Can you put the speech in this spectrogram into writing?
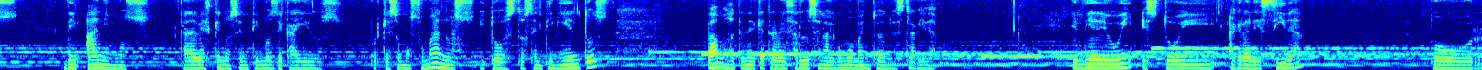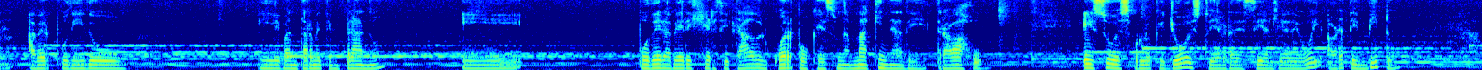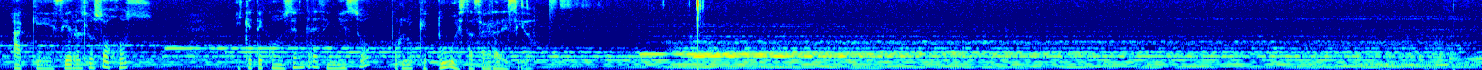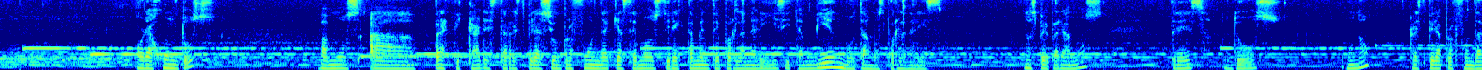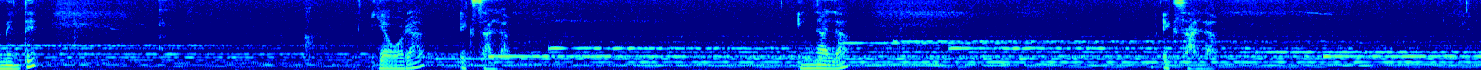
den ánimos cada vez que nos sentimos decaídos, porque somos humanos y todos estos sentimientos vamos a tener que atravesarlos en algún momento de nuestra vida. El día de hoy estoy agradecida por haber podido levantarme temprano y poder haber ejercitado el cuerpo, que es una máquina de trabajo. Eso es por lo que yo estoy agradecida el día de hoy. Ahora te invito a que cierres los ojos y que te concentres en eso por lo que tú estás agradecido. Ahora juntos vamos a practicar esta respiración profunda que hacemos directamente por la nariz y también botamos por la nariz. Nos preparamos. 3, 2, 1. Respira profundamente. Y ahora exhala. Inhala. Exhala.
